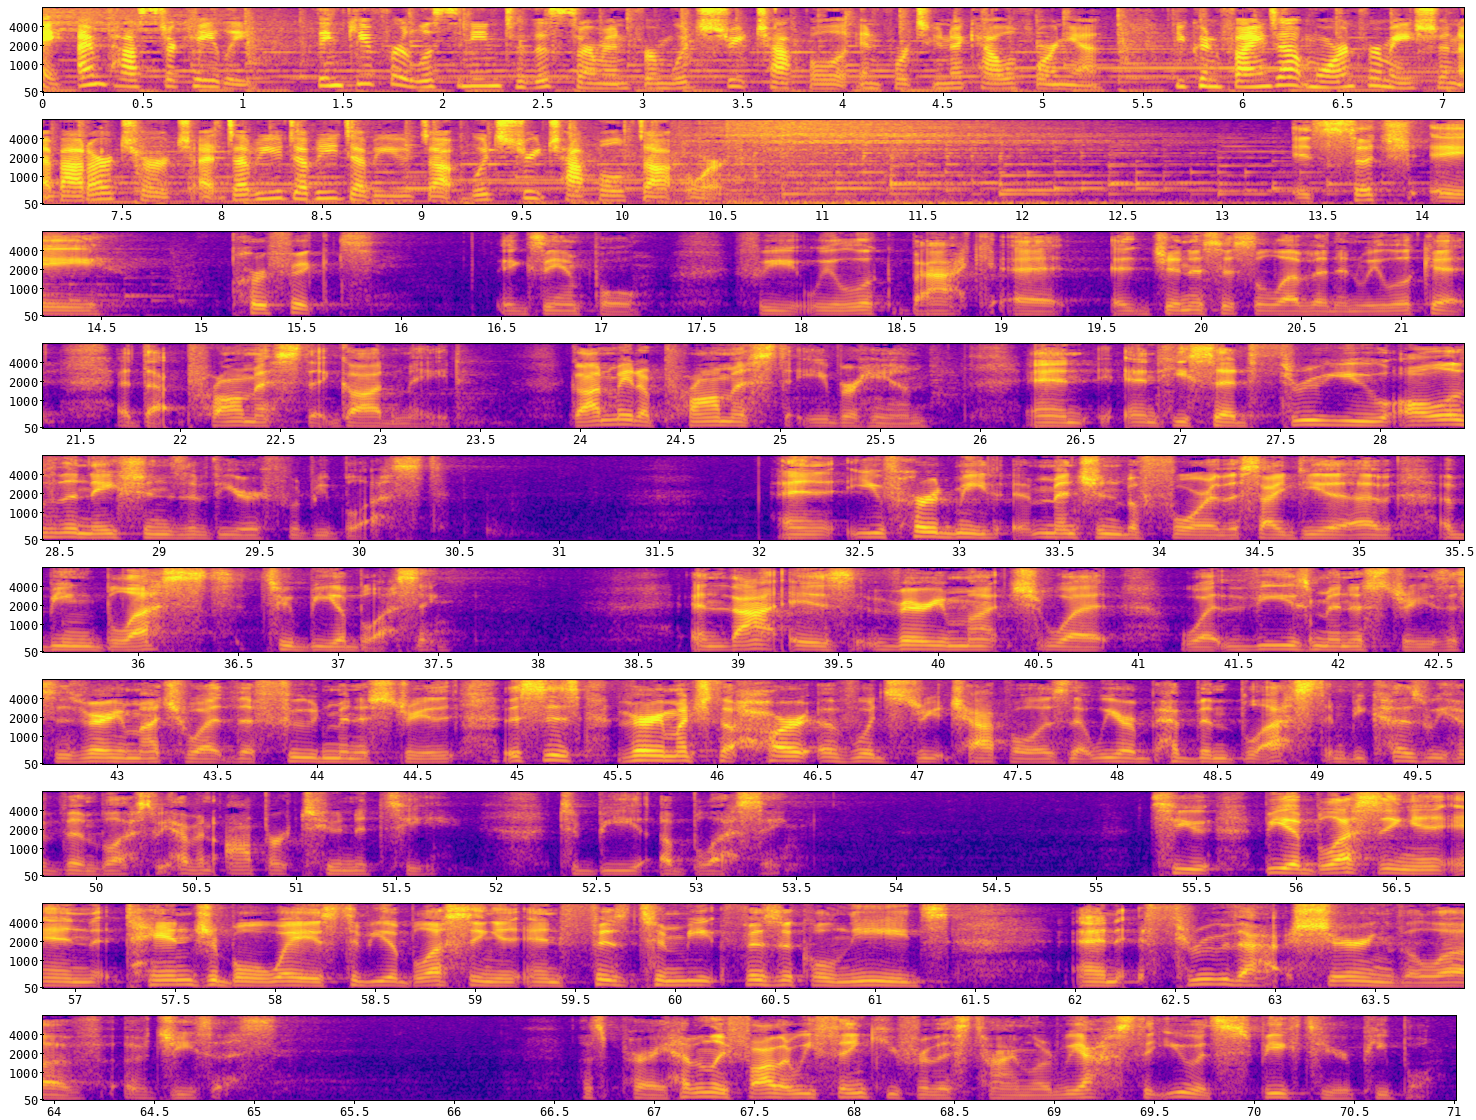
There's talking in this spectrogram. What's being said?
Hi, I'm Pastor Kaylee. Thank you for listening to this sermon from Wood Street Chapel in Fortuna, California. You can find out more information about our church at www.woodstreetchapel.org. It's such a perfect example if we, we look back at, at Genesis 11 and we look at, at that promise that God made. God made a promise to Abraham and, and he said, Through you, all of the nations of the earth would be blessed. And you've heard me mention before this idea of, of being blessed to be a blessing. And that is very much what, what these ministries, this is very much what the food ministry, this is very much the heart of Wood Street Chapel is that we are, have been blessed. And because we have been blessed, we have an opportunity to be a blessing to be a blessing in, in, tangible ways, to be a blessing in, in phys, to meet physical needs, and through that, sharing the love of Jesus. Let's pray. Heavenly Father, we thank you for this time, Lord. We ask that you would speak to your people,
